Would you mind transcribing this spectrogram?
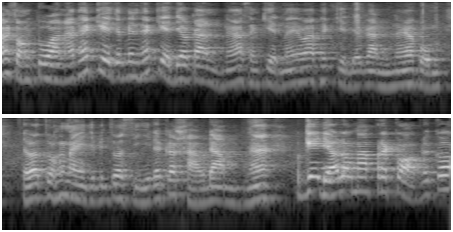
ทั้งสองตัวนะแพ็กเกจจะเป็นแพ็กเกจเดียวกันนะสังเกตไหมว่าแพ็กเกจเดียวกันนะครับผมแต่ว่าตัวข้างในจะเป็นตัวสีแล้วก็ขาวดำนะโอเค เดี๋ยวเรามาประกอบแล้วก็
